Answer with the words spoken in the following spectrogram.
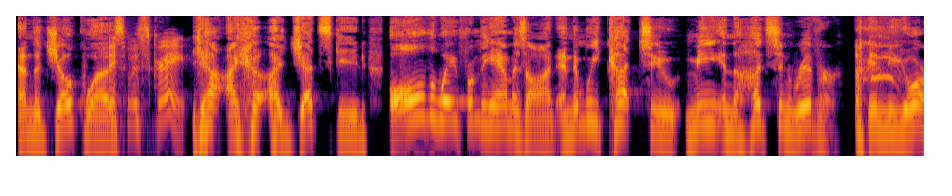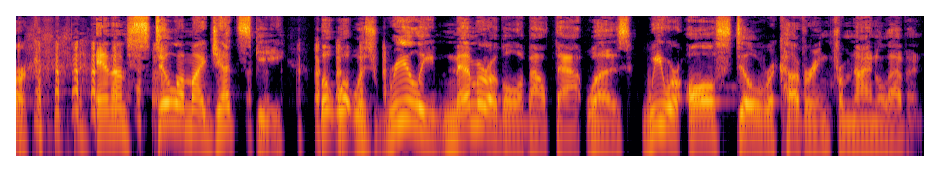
And the joke was, It was great. yeah, I, I jet skied all the way from the Amazon. And then we cut to me in the Hudson River in New York. and I'm still on my jet ski. But what was really memorable about that was we were all still recovering from 9 11.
